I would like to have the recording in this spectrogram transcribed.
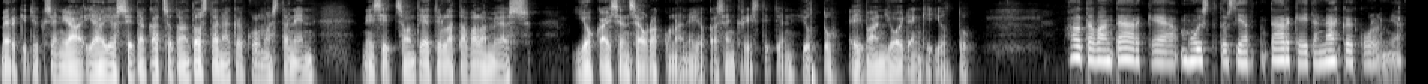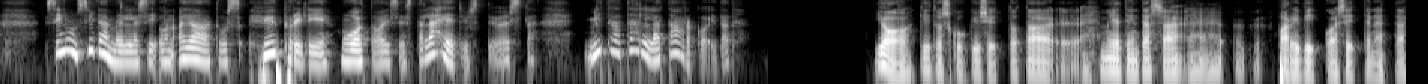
merkityksen. Ja, ja jos sitä katsotaan tuosta näkökulmasta, niin, niin sit se on tietyllä tavalla myös jokaisen seurakunnan ja jokaisen kristityn juttu, ei vain joidenkin juttu valtavan tärkeä muistutus ja tärkeitä näkökulmia. Sinun sydämelläsi on ajatus hybridimuotoisesta lähetystyöstä. Mitä tällä tarkoitat? Joo, kiitos kun kysyt. Tota, mietin tässä pari viikkoa sitten, että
